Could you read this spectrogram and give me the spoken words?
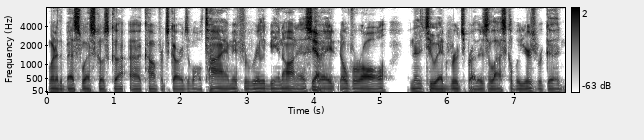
one of the best West Coast co- uh, conference guards of all time, if we're really being honest, Yeah. right? Overall, and then the two Edwards brothers the last couple of years were good.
